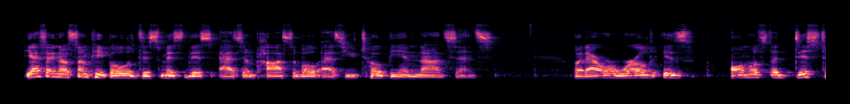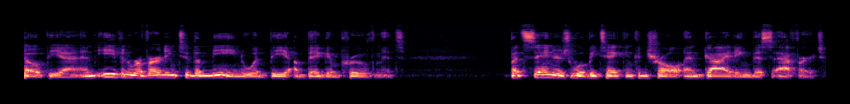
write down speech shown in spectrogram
Yes, I know some people will dismiss this as impossible, as utopian nonsense. But our world is almost a dystopia, and even reverting to the mean would be a big improvement. But saners will be taking control and guiding this effort.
